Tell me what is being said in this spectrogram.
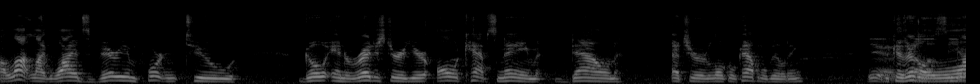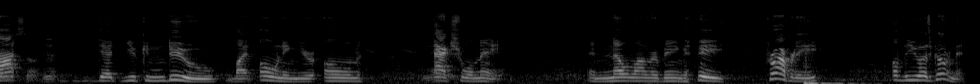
a lot like why it's very important to go and register your all caps name down at your local capitol building Yeah, Because there's a lot- stuff, yeah. that you can do by owning your own Name. actual name and no longer being a property of the U.S. government.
